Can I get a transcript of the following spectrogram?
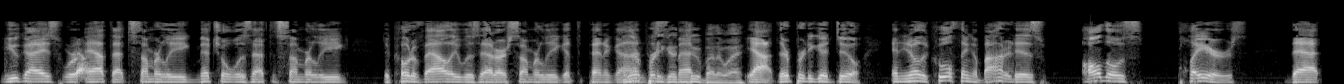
you guys were Yeah. at that summer league. Mitchell was at the summer league. Dakota Valley was at our summer league at the Pentagon. And they're pretty good met- too, by the way. yeah, they're pretty good too. And you know, the cool thing about it is all those players that,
